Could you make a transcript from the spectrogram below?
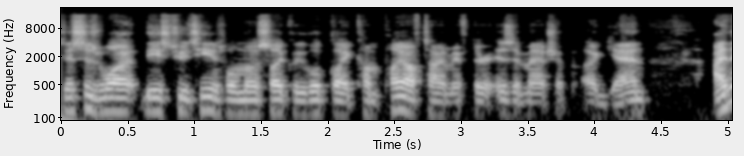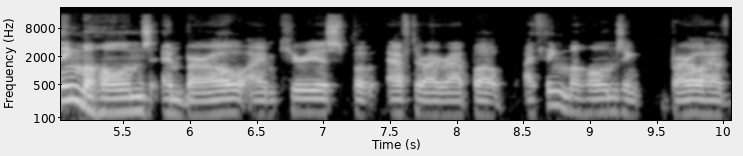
this is what these two teams will most likely look like come playoff time if there is a matchup again. I think Mahomes and Burrow. I'm curious, but after I wrap up, I think Mahomes and Burrow have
